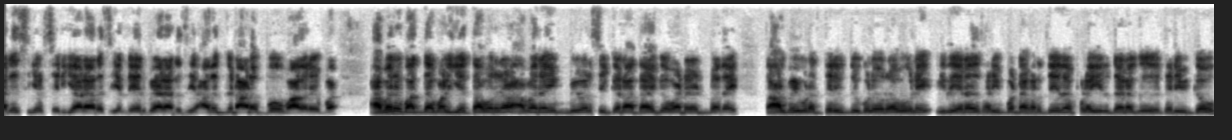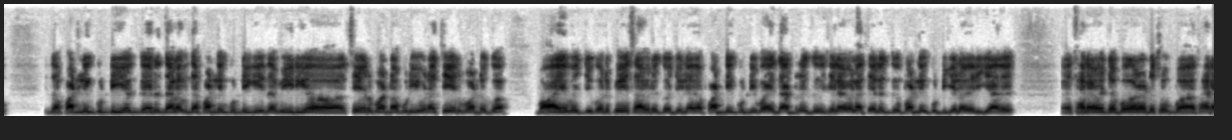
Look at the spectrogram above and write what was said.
அரசியல் சரியான அரசியல் நேர்மையான அரசியல் அதுக்கு நானும் போ வாதனைப்ப அவரும் அந்த வழியை தவறினால் அவரை விமர்சிக்க நான் தயங்க மாட்டேன் என்பதை தாழ்மையுடன் தெரிவித்துக் கொள்ள உறவுகளை. இது எனது சரிப்பட்ட கருத்தை தான் பிழை எனக்கு தெரிவிக்கவும் இந்த பள்ளிக்குட்டி எங்க இருந்தாலும் இந்த பள்ளிக்குட்டிக்கு இந்த வீடியோ ஷேர் பண்ண விட செயற்பாட்டுக்கோ பண்ணுங்க வாயை வச்சுக்கொண்டு பேச இருக்க சொல்லி. அந்த பள்ளிக்குட்டி மாதிரி தான் இருக்கு. சில வேளை தெலுங்கு பள்ளிக்குட்டிகளை தெரியாது. தலைவர்கிட்ட பேரட்டு சும்மா தர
